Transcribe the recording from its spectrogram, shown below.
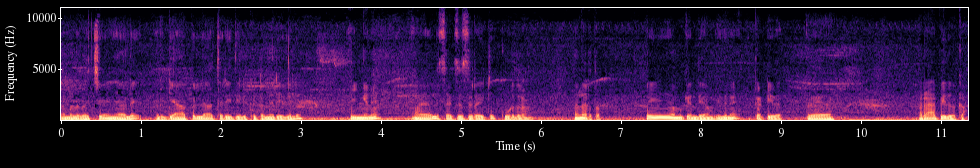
നമ്മൾ വെച്ച് കഴിഞ്ഞാൽ ഒരു ഗ്യാപ്പില്ലാത്ത രീതിയിൽ കിട്ടുന്ന രീതിയിൽ ഇങ്ങനെ ആയാൽ സക്സസ് റേറ്റ് കൂടുതലാണ്. എന്നർത്ഥം. അപ്പോൾ ഇനി നമുക്ക് എന്ത് ചെയ്യാം? ഇതിനെ കട്ട് ചെയ്ത് റാപ്പ് ചെയ്ത് വെക്കാം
